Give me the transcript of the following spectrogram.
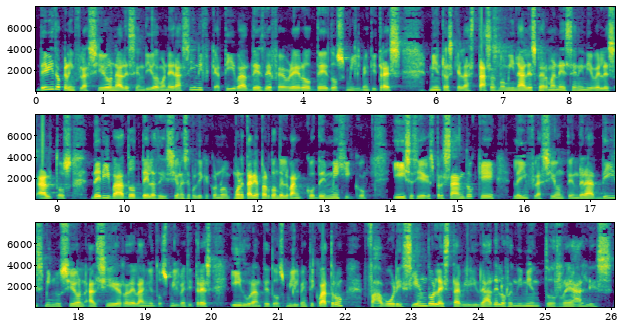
debido a que la inflación ha descendido de manera significativa desde febrero de 2023, mientras que las tasas nominales permanecen en niveles altos derivado de las decisiones de política monetaria perdón, del Banco de México, y se sigue expresando que la inflación tendrá disminución al cierre del año 2023 y durante 2024, favoreciendo la estabilidad de los rendimientos reales.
